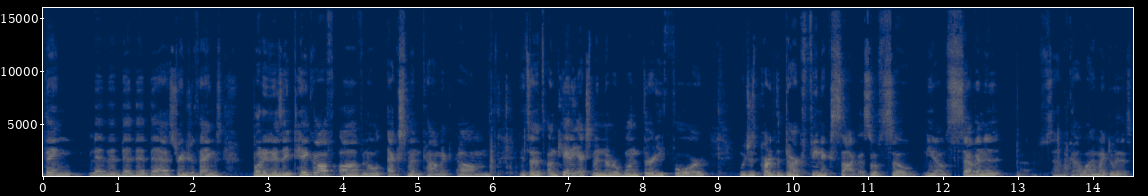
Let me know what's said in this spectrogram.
thing blah, blah, blah, blah, blah, Stranger Things, but it is a takeoff of an old X Men comic. Um, it says it's Uncanny X Men number one thirty four, which is part of the Dark Phoenix saga. So so you know seven is. Seven, God, why am I doing this?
